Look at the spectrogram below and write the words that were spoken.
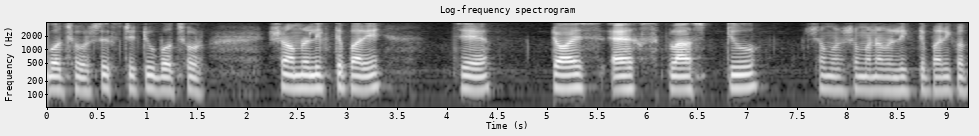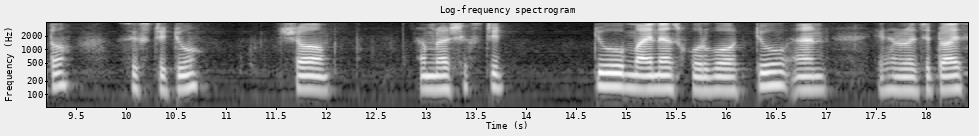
বছর সিক্সটি টু বছর। সো আমরা লিখতে পারি যে টয়েস এক্স প্লাস টু সমান সমান আমরা লিখতে পারি কত? সিক্সটি টু সো, আমরা সিক্সটি টু মাইনাস করব টু অ্যান্ড এখানে রয়েছে twice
